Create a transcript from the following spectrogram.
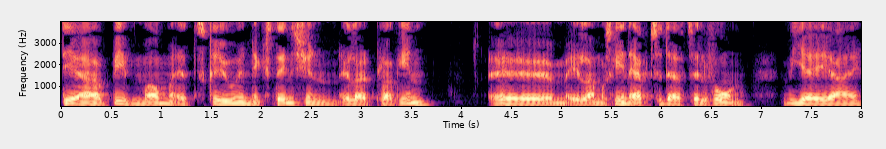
det er at bede dem om at skrive en extension eller et plugin, øh, eller måske en app til deres telefon via AI.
